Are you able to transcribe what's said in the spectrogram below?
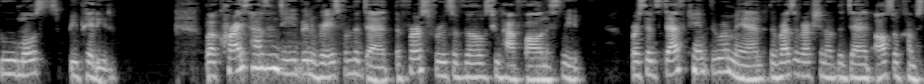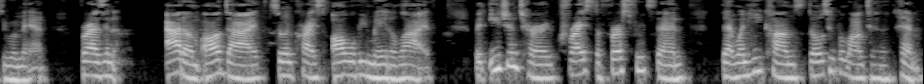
who most be pitied. But Christ has indeed been raised from the dead, the first fruits of those who have fallen asleep. For since death came through a man, the resurrection of the dead also comes through a man. For as in Adam all die, so in Christ all will be made alive. But each in turn, Christ the first fruits then, that when he comes, those who belong to him.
